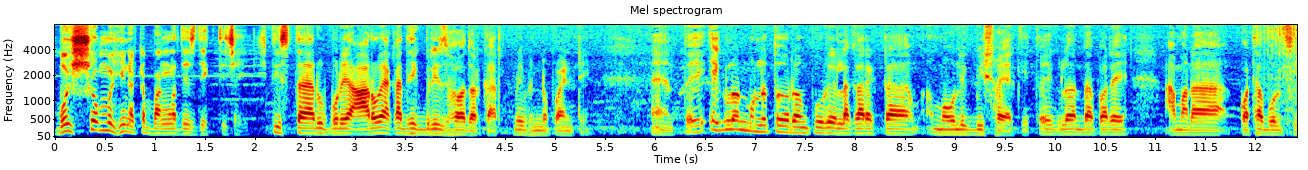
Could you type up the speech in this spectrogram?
বৈষম্যহীন একটা বাংলাদেশ দেখতে চাই। তিস্তার উপরে আরও একাধিক ব্রিজ হওয়া দরকার বিভিন্ন পয়েন্টে হ্যাঁ তো এগুলো মূলত রংপুর এলাকার একটা মৌলিক বিষয় আর কি। তো এগুলোর ব্যাপারে আমরা কথা বলছি।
